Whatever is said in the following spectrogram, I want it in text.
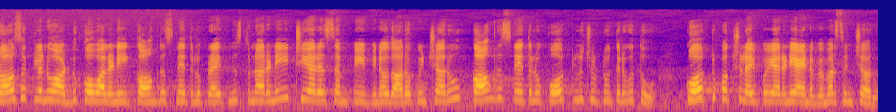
ప్రాజెక్టులను అడ్డుకోవాలని కాంగ్రెస్ నేతలు ప్రయత్నిస్తున్నారని టీఆర్ఎస్ ఎంపీ వినోద్ ఆరోపించారు. కాంగ్రెస్ నేతలు కోర్టుల చుట్టూ తిరుగుతూ కోర్టు పక్షులైపోయారని ఆయన విమర్శించారు.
